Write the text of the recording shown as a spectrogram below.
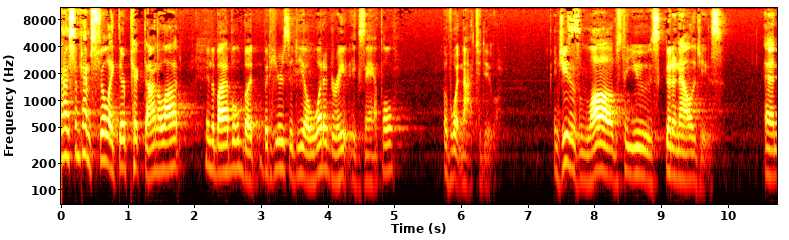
I sometimes feel like they're picked on a lot in the Bible, but, but here's the deal what a great example of what not to do. And Jesus loves to use good analogies, and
